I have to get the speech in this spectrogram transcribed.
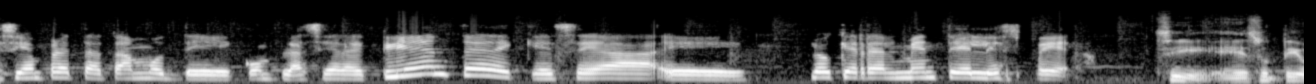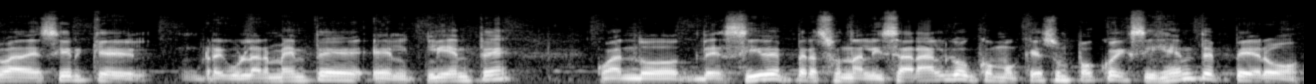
siempre tratamos de complacer al cliente, de que sea lo que realmente él espera. Sí, eso te iba a decir que regularmente el cliente cuando decide personalizar algo como que es un poco exigente, pero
